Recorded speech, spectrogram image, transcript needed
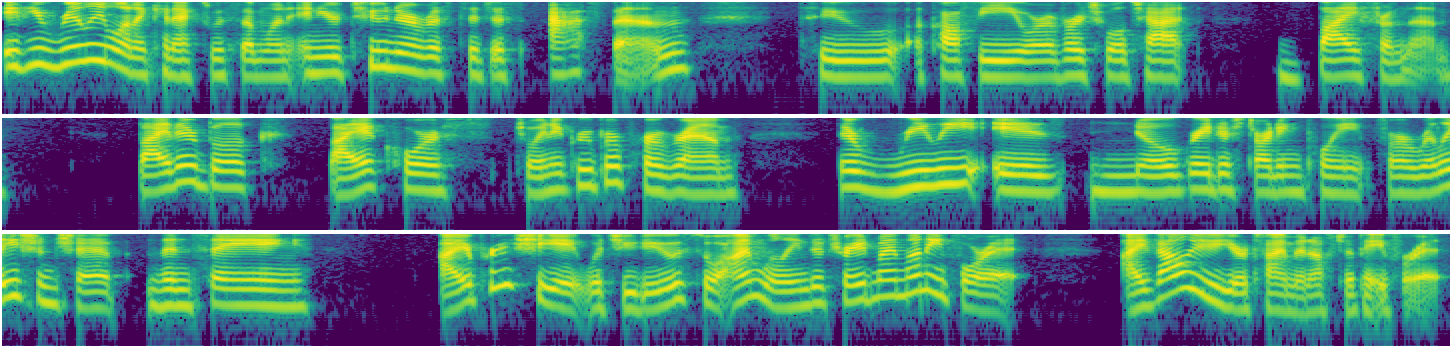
if you really want to connect with someone and you're too nervous to just ask them, to a coffee or a virtual chat, buy from them. Buy their book, buy a course, join a group or program. There really is no greater starting point for a relationship than saying, I appreciate what you do, so I'm willing to trade my money for it. I value your time enough to pay for it.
